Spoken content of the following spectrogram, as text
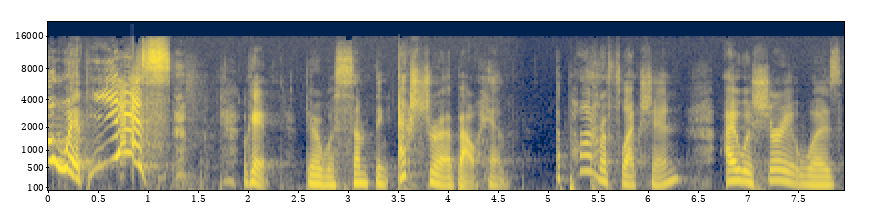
out with. Yes. Okay. There was something extra about him. Upon reflection, I was sure it was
